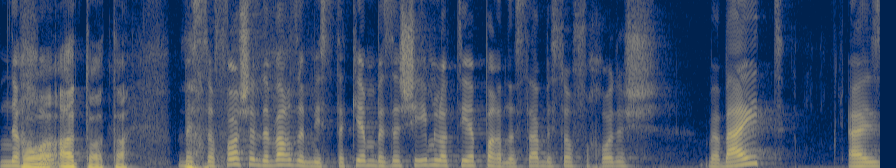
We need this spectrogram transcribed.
נכון או את או אתה. בסופו של דבר זה מסתכם בזה שאם לא תהיה פרנסה בסוף החודש בבית, אז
